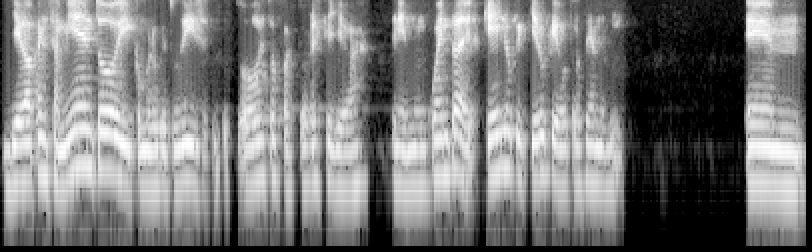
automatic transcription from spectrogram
lleva pensamiento y como lo que tú dices, tipo, todos estos factores que llevas teniendo en cuenta de qué es lo que quiero que otros vean de mí. Em,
